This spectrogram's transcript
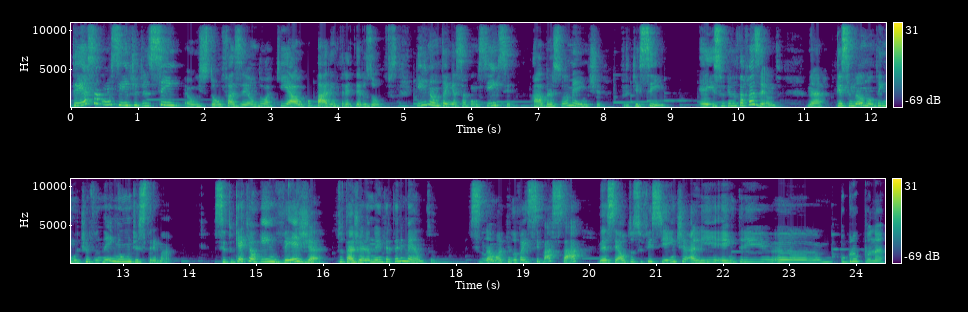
ter essa consciência de sim, eu estou fazendo aqui algo para entreter os outros. Quem não tem essa consciência, abra sua mente, porque sim, é isso que ele está fazendo, né? Porque senão não tem motivo nenhum de streamar. Se tu quer que alguém veja, tu tá gerando entretenimento. Senão aquilo vai se bastar, Ser autossuficiente ali entre, ah, O grupo, né?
